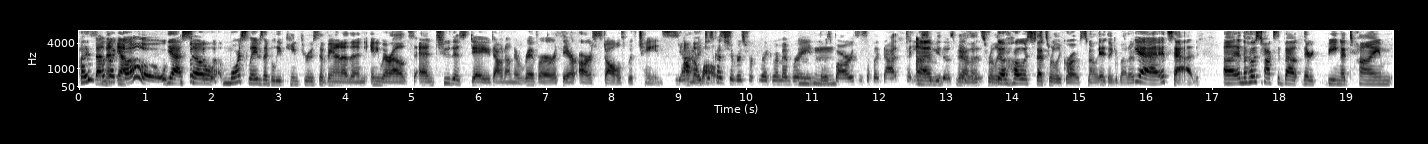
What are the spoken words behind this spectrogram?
does. I was like, Yeah. oh. yeah, so more slaves, I believe, came through Savannah than anywhere else. And to this day, down on the river, there are stalls with chains Yeah, on the I walls. just got shivers for like remembering Mhm. those bars and stuff like that that used to Um, be those places. Yeah, that's really the host, that's really gross. Now that you think about it. yeah, it's sad. Uh, and the host talks about there being a time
